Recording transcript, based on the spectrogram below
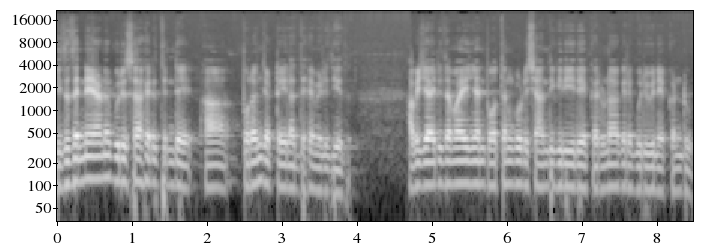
ഇതുതന്നെയാണ് ഗുരുസാഹരത്തിന്റെ ആ പുറംചട്ടയിൽ അദ്ദേഹം എഴുതിയത്. അവിചാരിതമായി ഞാൻ പോത്തൻകോട് ശാന്തിഗിരിയിലെ കരുണാകര ഗുരുവിനെ കണ്ടു.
